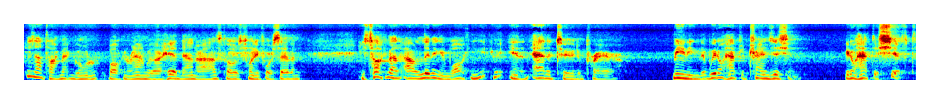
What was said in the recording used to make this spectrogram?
He's not talking about going walking around with our head down, our eyes closed 24 7. He's talking about our living and walking in an attitude of prayer, meaning that we don't have to transition. We don't have to shift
